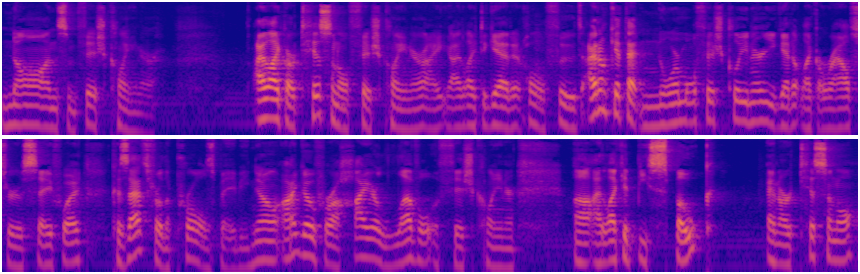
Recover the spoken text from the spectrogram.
gnaw on some fish cleaner I like artisanal fish cleaner. I, I like to get it at Whole Foods. I don't get that normal fish cleaner. You get it like a Ralph's or a Safeway because that's for the pros, baby. No, I go for a higher level of fish cleaner. Uh, I like it bespoke and artisanal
